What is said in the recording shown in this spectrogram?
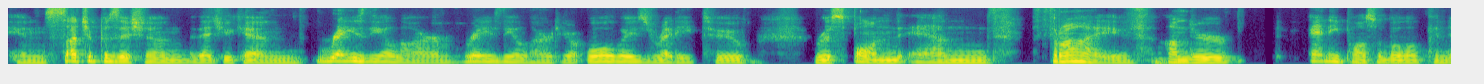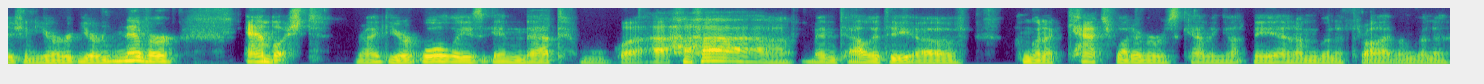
in such a position that you can raise the alarm, raise the alert. You're always ready to respond and thrive under any possible condition. You're you're never ambushed, right? You're always in that mentality of I'm going to catch whatever is coming at me, and I'm going to thrive. I'm going to.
